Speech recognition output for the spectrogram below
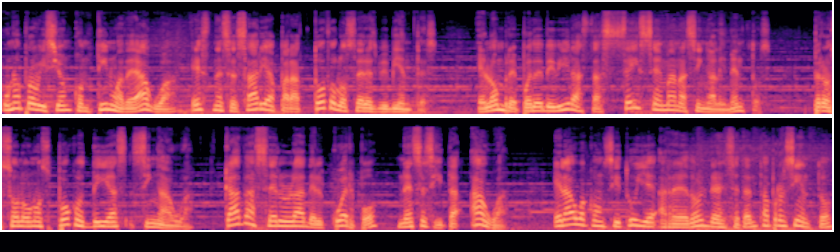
Una provisión continua de agua es necesaria para todos los seres vivientes. El hombre puede vivir hasta seis semanas sin alimentos, pero solo unos pocos días sin agua. Cada célula del cuerpo necesita agua. El agua constituye alrededor del 70%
